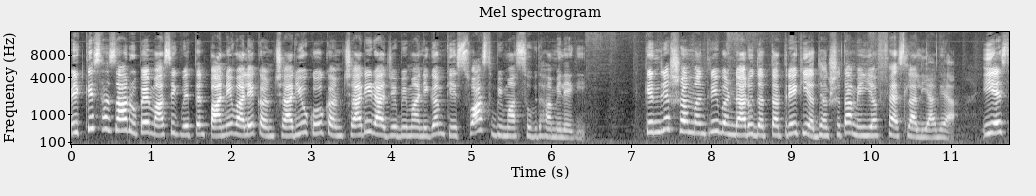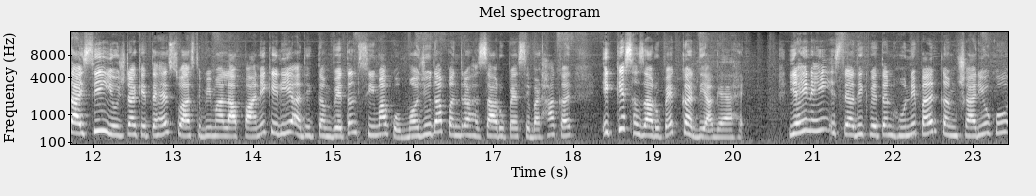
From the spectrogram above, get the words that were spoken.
इक्कीस हज़ार रूपए मासिक वेतन पाने वाले कर्मचारियों को कर्मचारी राज्य बीमा निगम की स्वास्थ्य बीमा सुविधा मिलेगी। केंद्रीय श्रम मंत्री बंडारू दत्तात्रेय की अध्यक्षता में यह फैसला लिया गया। ईएसआईसी योजना के तहत स्वास्थ्य बीमा लाभ पाने के लिए अधिकतम वेतन सीमा को मौजूदा पंद्रह हज़ार रूपए से बढ़ाकर इक्कीस हज़ार रूपए कर दिया गया है। यही नहीं, इससे अधिक वेतन होने पर कर्मचारियों को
